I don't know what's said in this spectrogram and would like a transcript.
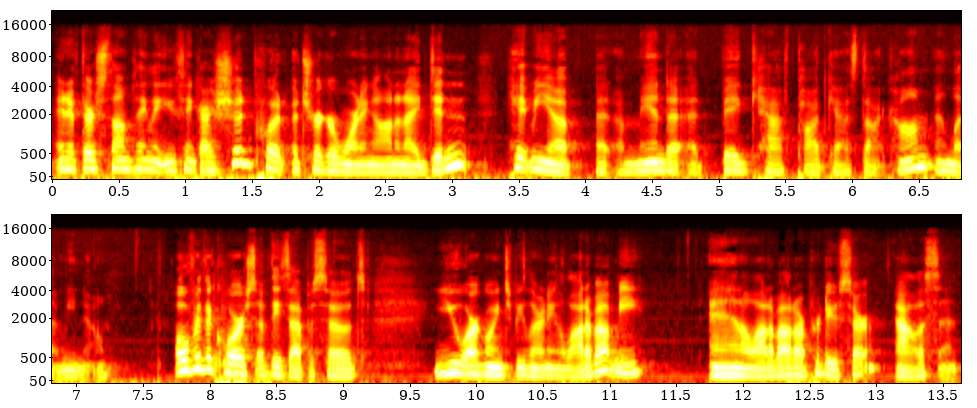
And if there's something that you think I should put a trigger warning on and I didn't, hit me up at amanda at bigcalfpodcast.com and let me know. Over the course of these episodes, you are going to be learning a lot about me and a lot about our producer, Allison.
